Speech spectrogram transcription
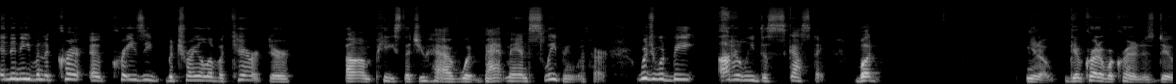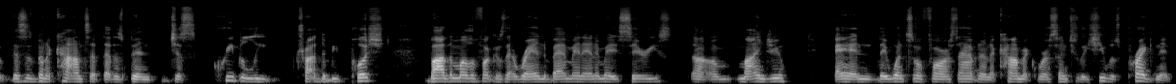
And then even a, cra- a crazy betrayal of a character um, piece that you have with Batman sleeping with her, which would be utterly disgusting. But you know, give credit where credit is due. This has been a concept that has been just creepily tried to be pushed by the motherfuckers that ran the Batman animated series, um, mind you. And they went so far as to have it in a comic where essentially she was pregnant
